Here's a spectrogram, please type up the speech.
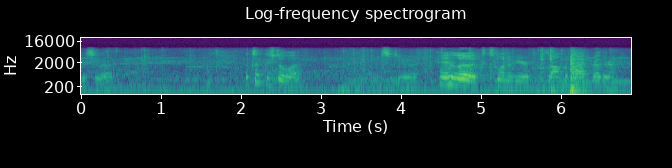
Yes, you are. Looks like you're still alive. Hey, look, it's one of your zombified brethren.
